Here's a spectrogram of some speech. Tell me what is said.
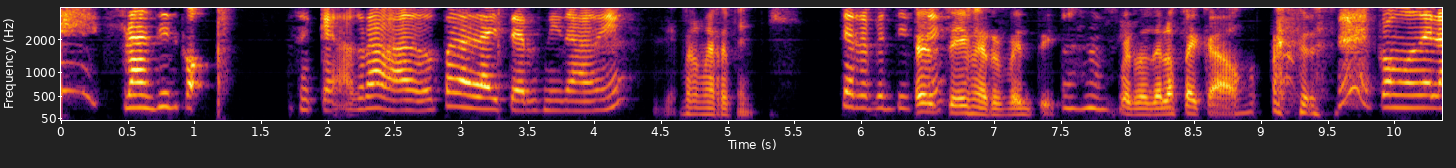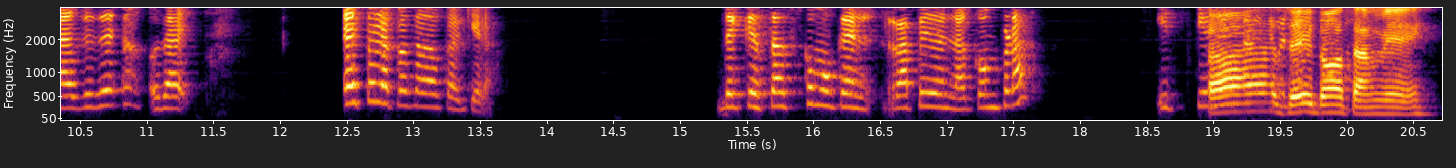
Francisco, se queda grabado para la eternidad, ¿eh? Pero me arrepentí. ¿Te arrepentiste? Sí, me arrepentí. Perdón de los pecados. Como de las veces, o sea, esto le ha pasado a cualquiera. De que estás como que rápido en la compra y tienes Ah, sí, no, también.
